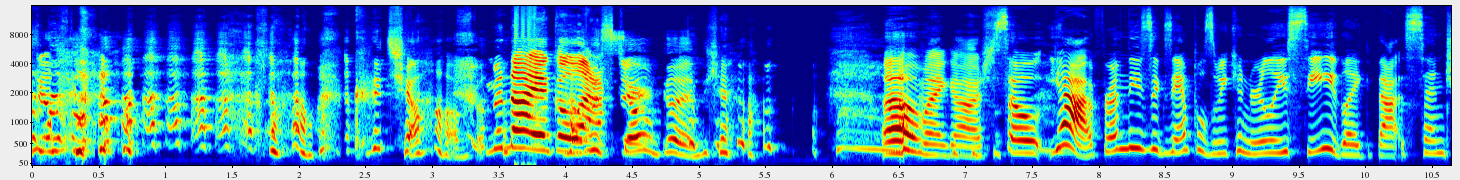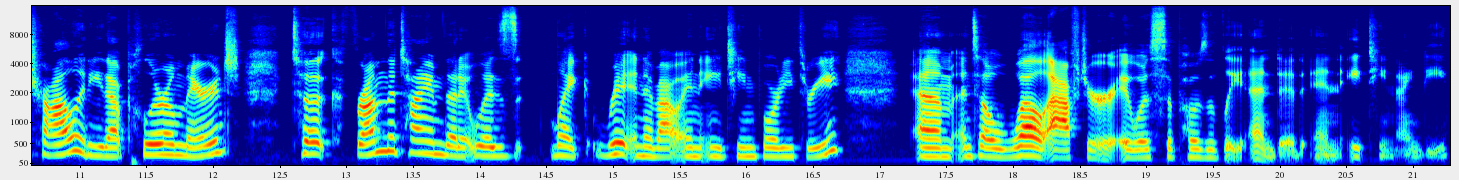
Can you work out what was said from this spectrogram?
wow, good job. Maniacal laughter. So good. Yeah. oh my gosh. So, yeah, from these examples, we can really see like that centrality that plural marriage took from the time that it was like written about in 1843 um, until well after it was supposedly ended in 1890.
